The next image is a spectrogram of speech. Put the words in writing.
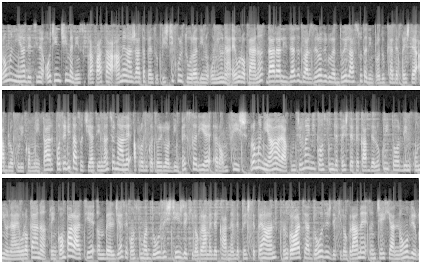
România deține o cincime din suprafața amenajată pentru piscicultură din Uniunea Europeană, dar realizează doar 0,2% din producția de pește a blocului comunitar, potrivit Asociației Naționale a Producătorilor din Pescărie Romfish. România are acum cel mai mic consum de pește pe cap de locuitor din Uniunea Europeană. Prin comparație, în Belgia se consumă 25 de kg de carne de pește pe an, în Croația 20 de kg, în Cehia 9, 1,5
